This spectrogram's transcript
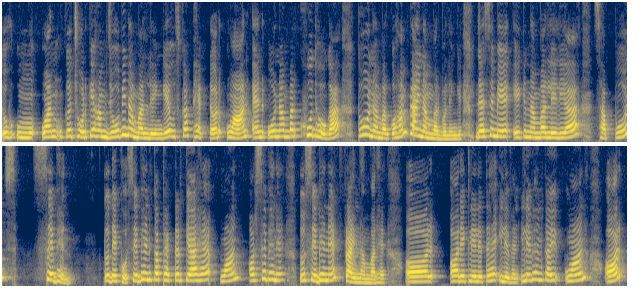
तो वन को छोड़ के हम जो भी नंबर लेंगे, उसका फैक्टर वन एंड ओ नंबर खुद होगा। तो वो नंबर को हम प्राइम नंबर बोलेंगे। जैसे मैं एक नंबर ले लिया, सपोज़ सेवन। तो देखो, सेवन का फैक्टर क्या है? वन और सेवन है। तो सेवन एक प्राइम नंबर है। और और एक ले लेते हैं इलेवन। इलेवन का वन और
